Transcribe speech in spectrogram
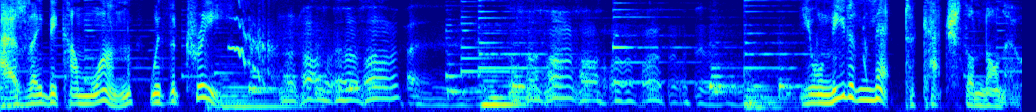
as they become one with the tree. You'll need a net to catch the nono,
